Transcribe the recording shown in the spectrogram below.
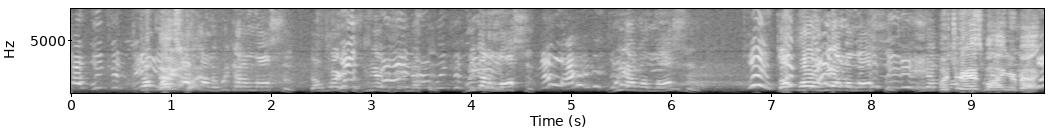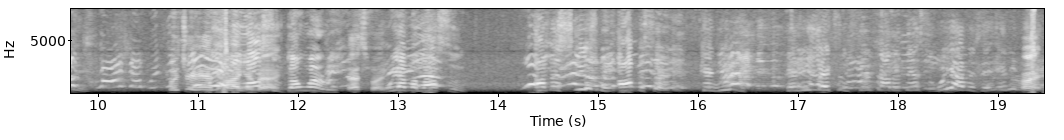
Have we committed? Don't worry, That's fine. Asala. We got a lawsuit. Don't worry, because we haven't done crime have nothing. we We got a lawsuit. No, I haven't. We have a lawsuit. Wait, Don't worry, we have a lawsuit. committed? We have a Put your hands behind your back. done What crime have we Put your committed? hands We have a behind your lawsuit. back. Don't worry. That's fine. We have a lawsuit. Um, excuse me, officer. Can you can you make some sense out of this? We haven't done anything. All right,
